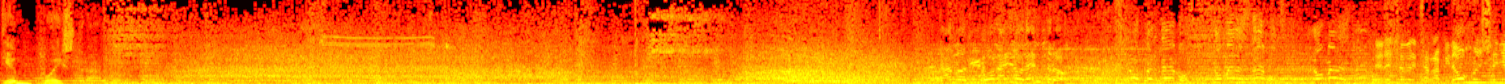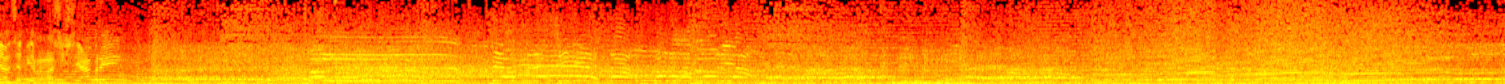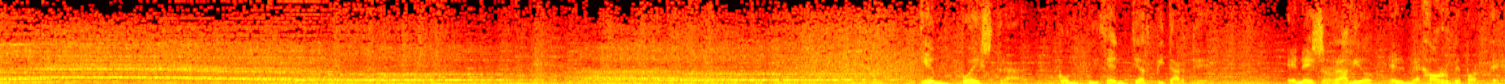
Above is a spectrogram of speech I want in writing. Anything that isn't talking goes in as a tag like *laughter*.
Tiempo extra. Carlos, mi bola ha ido dentro. No perdemos, no merecemos, no merecemos. Derecha, derecha, rápido, ojo en señal, se cierran así, se abre. Tiempo extra con Vicente Azpitarte. En Es Radio, el mejor deporte.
